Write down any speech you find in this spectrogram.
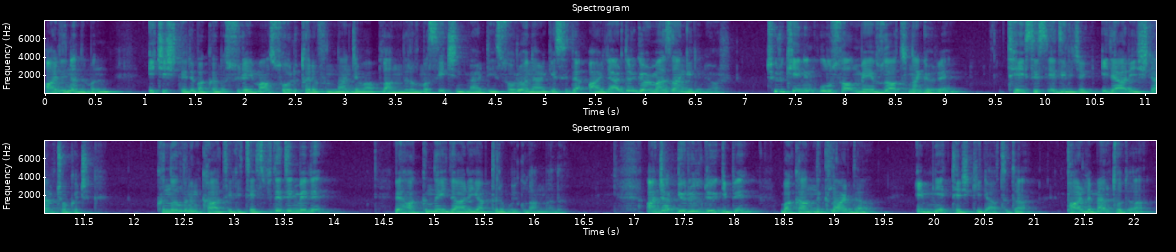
Aylin Hanım'ın İçişleri Bakanı Süleyman Soylu tarafından cevaplandırılması için verdiği soru önergesi de aylardır görmezden geliniyor. Türkiye'nin ulusal mevzuatına göre tesis edilecek idari işlem çok açık. Kınalı'nın katili tespit edilmeli ve hakkında idari yaptırım uygulanmalı. Ancak görüldüğü gibi bakanlıklar da, emniyet teşkilatı da, parlamentoda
